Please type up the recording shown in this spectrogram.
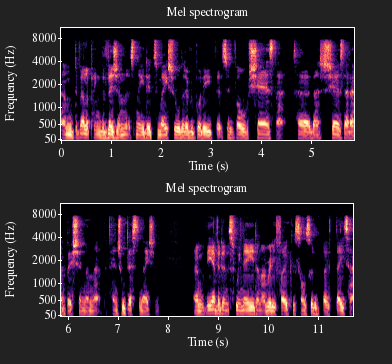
um, developing the vision that's needed to make sure that everybody that's involved shares that uh, that shares that ambition and that potential destination. Um, the evidence we need, and I really focus on sort of both data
